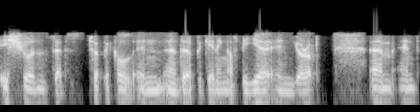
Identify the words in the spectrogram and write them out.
issuance that is typical in uh, the beginning of the year in Europe. Um, and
